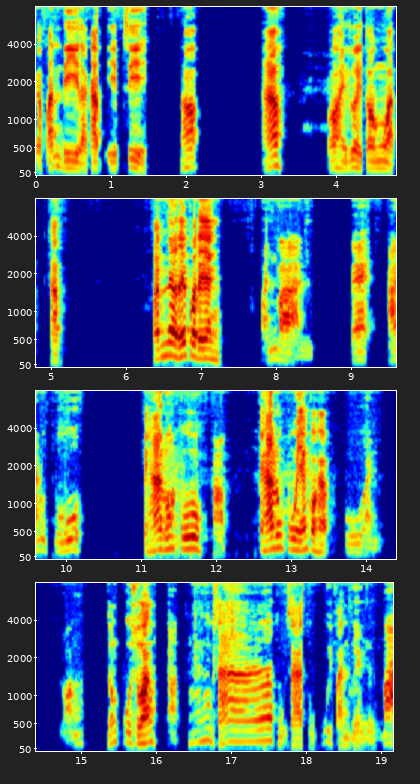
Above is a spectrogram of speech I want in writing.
กับฝันดีแหละครับเอฟซีเนาะเอาก็ให้รวยต่องวดครับฝันแนวไหนพ่อแดงฝันว่าอันแปะหาลูกปู ไปหาหลวงปู่ครับ ไปหาหลวงปู่หยังก่อนครับ ปูอันหลวง หลวงปู่สวงครับ อืมสาธุสาธุอุ้ยฝันดีเป็นเลยมา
